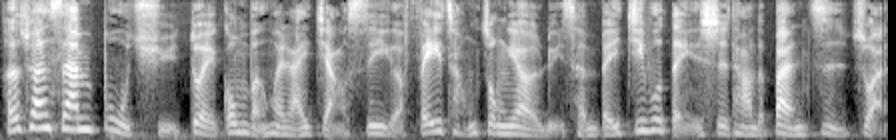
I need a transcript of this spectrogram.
河川三部曲对宫本会来讲是一个非常重要的里程碑，几乎等于是他的半自传。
